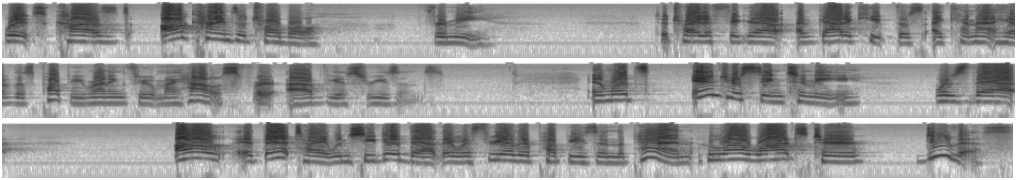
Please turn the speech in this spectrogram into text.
which caused all kinds of trouble for me to try to figure out I've got to keep this, I cannot have this puppy running through my house for obvious reasons. And what's interesting to me was that all at that time when she did that, there were three other puppies in the pen who all watched her do this.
